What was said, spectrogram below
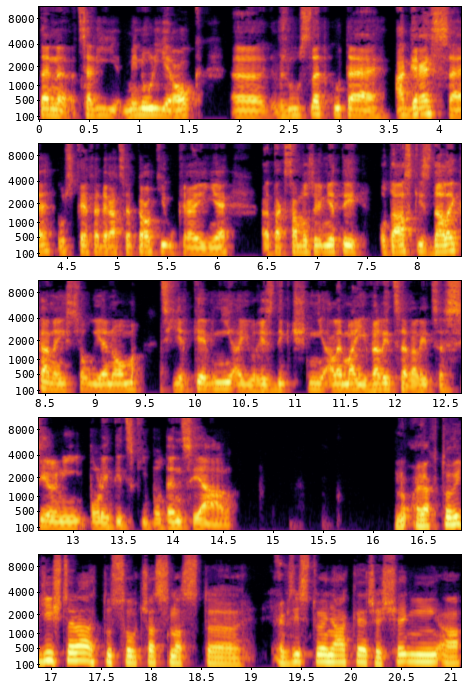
ten celý minulý rok eh, v důsledku té agrese Ruské federace proti Ukrajině, eh, tak samozřejmě ty otázky zdaleka nejsou jenom církevní a jurisdikční, ale mají velice, velice silný politický potenciál. No a jak to vidíš teda, tu současnost? Eh, existuje nějaké řešení a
